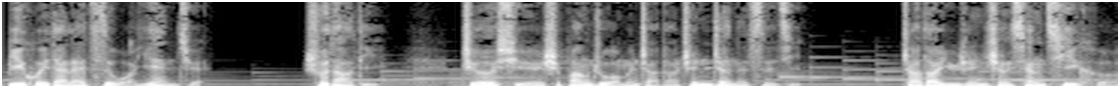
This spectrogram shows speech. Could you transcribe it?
必会带来自我厌倦。说到底，哲学是帮助我们找到真正的自己，找到与人生相契合，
